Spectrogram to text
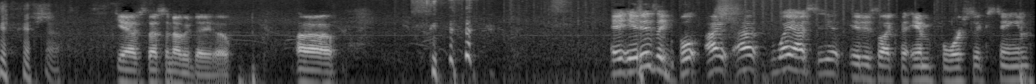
yes, that's another day though. Uh, it, it is a bull. I, I way I see it, it is like the M416.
